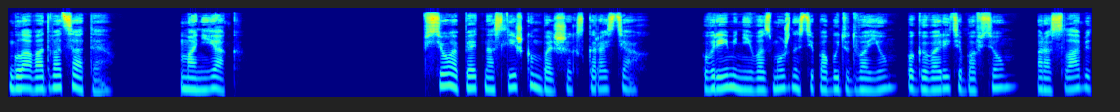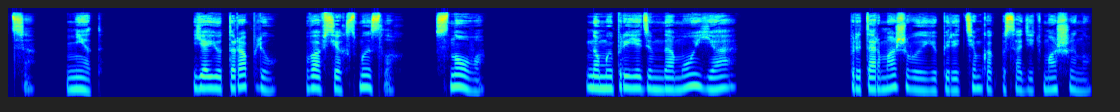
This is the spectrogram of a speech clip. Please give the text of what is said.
Глава 20. Маньяк. Всё опять на слишком больших скоростях. Времени и возможности побыть вдвоём, поговорить обо всём, расслабиться нет. Я её тороплю во всех смыслах. Снова. Но мы приедем домой, я притормаживаю её перед тем, как посадить машину.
